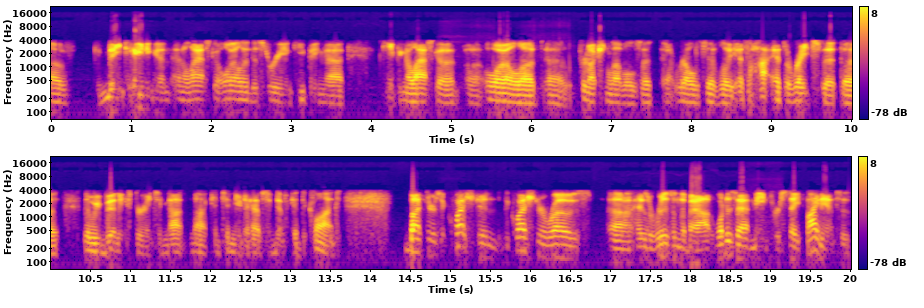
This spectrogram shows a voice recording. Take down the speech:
of, maintaining an, an Alaska oil industry and keeping uh, keeping Alaska uh, oil uh, production levels at, at, relatively at the high, at the rates that that we've been experiencing, not not continue to have significant declines. But there's a question. The question arose has arisen about what does that mean for state finances.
